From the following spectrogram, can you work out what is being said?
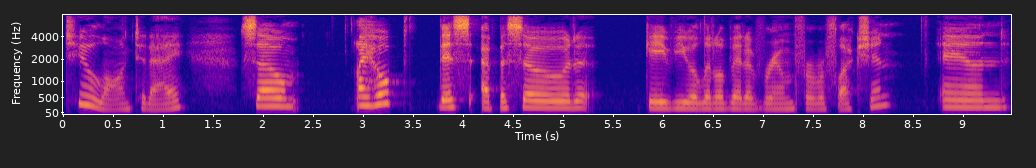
too long today. So I hope this episode gave you a little bit of room for reflection. And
